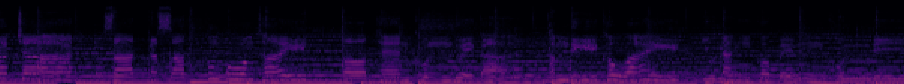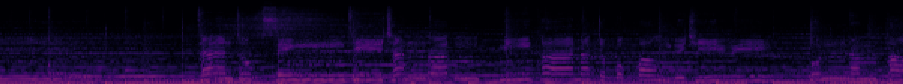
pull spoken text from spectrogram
รักชาติ ศาสตร์กษัตริย์ของปวงไทย ตอบแทนคุณด้วยการทำดีเข้าไว้ อยู่ไหนก็เป็นคนดี แทนทุกสิ่งที่ฉันรัก มีค่านักจะปกป้องด้วยชีวิตคุณนำพา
